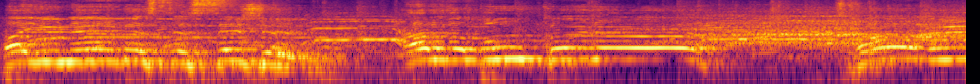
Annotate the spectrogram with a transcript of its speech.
by unanimous decision. Out of the blue corner, Tommy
